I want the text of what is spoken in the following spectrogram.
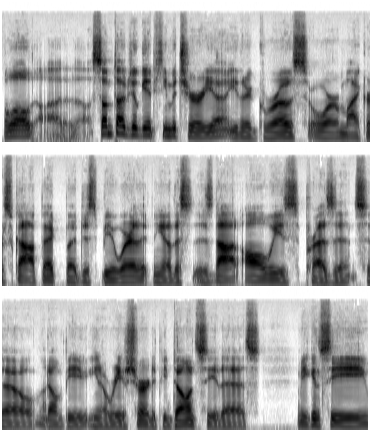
Well, uh, sometimes you'll get hematuria, either gross or microscopic, but just be aware that you know this is not always present. So don't be you know reassured if you don't see this. You can see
